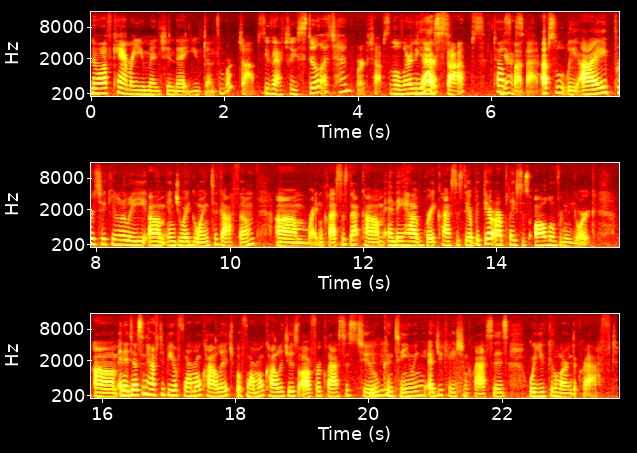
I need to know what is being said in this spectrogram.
Now, off camera, you mentioned that you've done some workshops. You've actually still attend workshops, so the learning yes. never stops. Tell yes, us about that. Absolutely. I particularly um, enjoy going to Gotham, um, writingclasses.com, and they have great classes there, but there are places all over New York. Um, and it doesn't have to be a formal college, but formal colleges offer classes too, mm-hmm. continuing education classes where you can learn the craft.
